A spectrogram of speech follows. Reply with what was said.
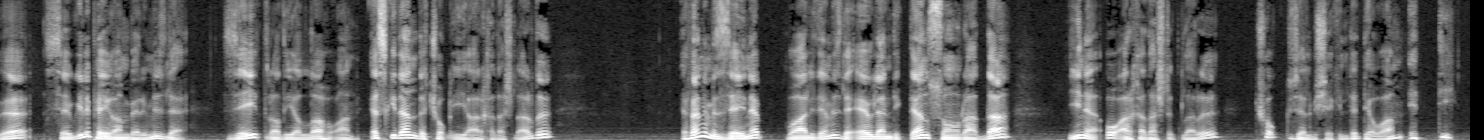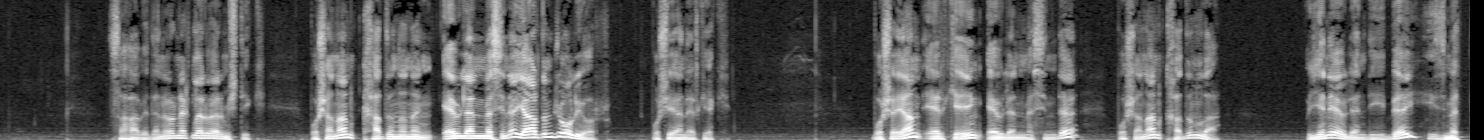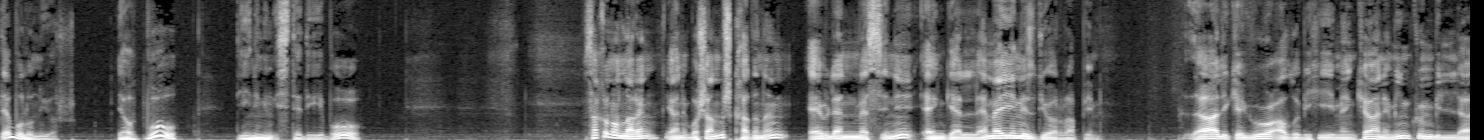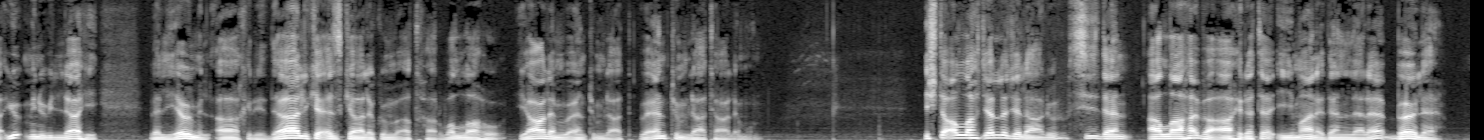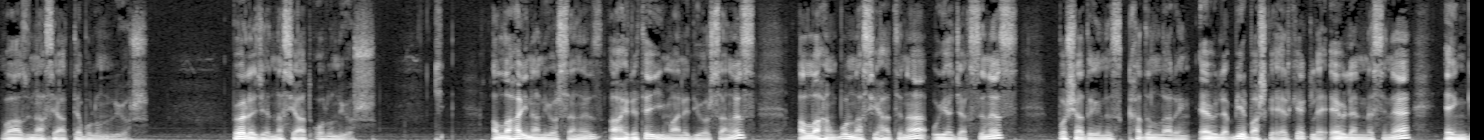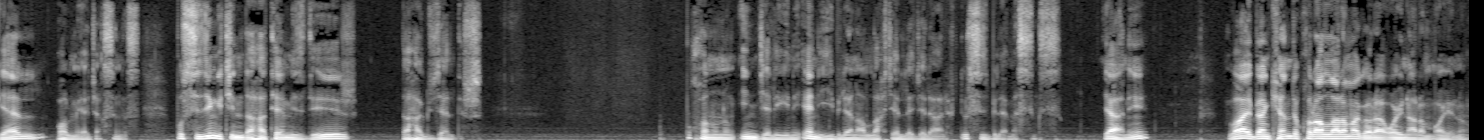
Ve sevgili peygamberimizle Zeyd radıyallahu an eskiden de çok iyi arkadaşlardı. Efendimiz Zeynep validemizle evlendikten sonra da yine o arkadaşlıkları çok güzel bir şekilde devam etti. Sahabeden örnekler vermiştik. Boşanan kadınının evlenmesine yardımcı oluyor. Boşayan erkek. Boşayan erkeğin evlenmesinde boşanan kadınla yeni evlendiği bey hizmette bulunuyor. Ya bu dinimin istediği bu. Sakın onların yani boşanmış kadının evlenmesini engellemeyiniz diyor Rabbim. Zalike yu'azu bihi men kana minkum billahi yu'minu billahi vel yevmil ahiri. Zalike ezkâ lekum ve athar. Vallahu ya'lem ve entum la ve entum la ta'lemun. İşte Allah Celle Celaluhu sizden Allah'a ve ahirete iman edenlere böyle vaaz nasihatte bulunuluyor. Böylece nasihat olunuyor. Allah'a inanıyorsanız, ahirete iman ediyorsanız Allah'ın bu nasihatına uyacaksınız. Boşadığınız kadınların evle bir başka erkekle evlenmesine engel olmayacaksınız. Bu sizin için daha temizdir, daha güzeldir. Bu konunun inceliğini en iyi bilen Allah Celle Celaluh'tür. Siz bilemezsiniz. Yani vay ben kendi kurallarıma göre oynarım oyunu.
